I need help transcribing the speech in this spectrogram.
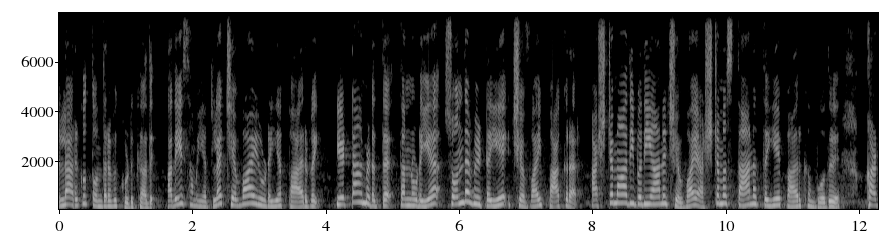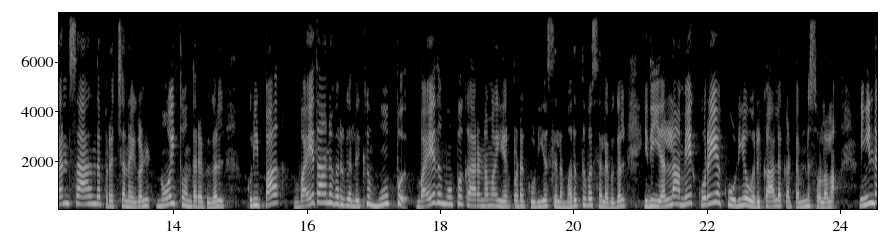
எல்லாருக்கும் தொந்தரவு கொடுக்காது. அதே சமயத்துல செவ்வாயுடைய பார்வை எட்டாம் இடத்தை தன்னுடைய சொந்த வீட்டையே செவ்வாய் பார்க்கிறார். அஷ்டமாதிபதியான செவ்வாய் அஷ்டமஸ்தானத்தையே பார்க்கும்போது கடன் சார்ந்த பிரச்சனைகள் நோய் தொந்தரவுகள் குறிப்பாக வயதானவர்களுக்கு மூப்பு வயது மூப்பு காரணமாக ஏற்படக்கூடிய சில மருத்துவ செலவுகள் இது எல்லாமே குறையக்கூடிய ஒரு காலகட்டம்னு சொல்லலாம். நீண்ட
